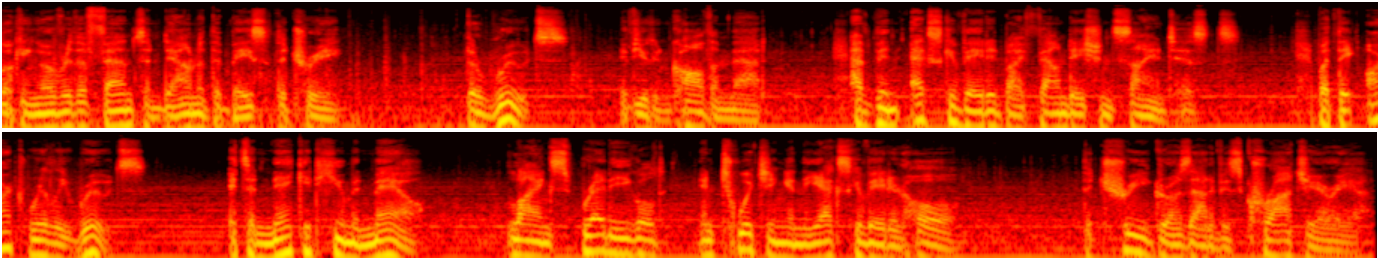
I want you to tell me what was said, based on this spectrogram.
looking over the fence and down at the base of the tree. The roots, if you can call them that, have been excavated by Foundation scientists. But they aren't really roots. It's a naked human male, lying spread eagled and twitching in the excavated hole. The tree grows out of his crotch area.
